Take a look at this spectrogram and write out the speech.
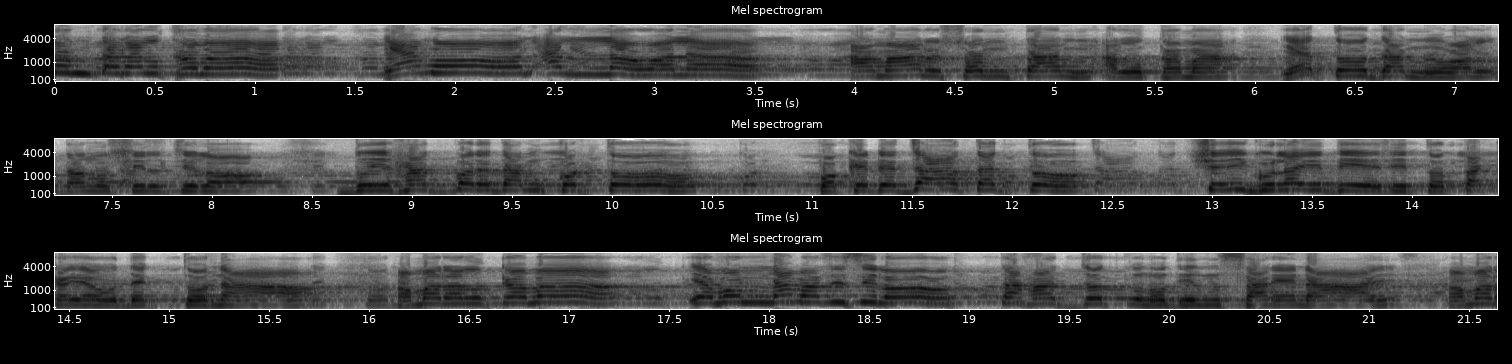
সন্তান আলকামা এমন আল্লাহওয়ালা আমার সন্তান আলকামা এত দানওয়াল দানশীল ছিল। দুই হাত ভরে দান করত, পকেটে যা থাকতো, সেইগুলাই দিয়ে দিত, তাকায়াও দেখতো না। আমার আলকামা এমন নামাজি ছিল তাহাজ্জত কোনোদিন সারে নাই। আমার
